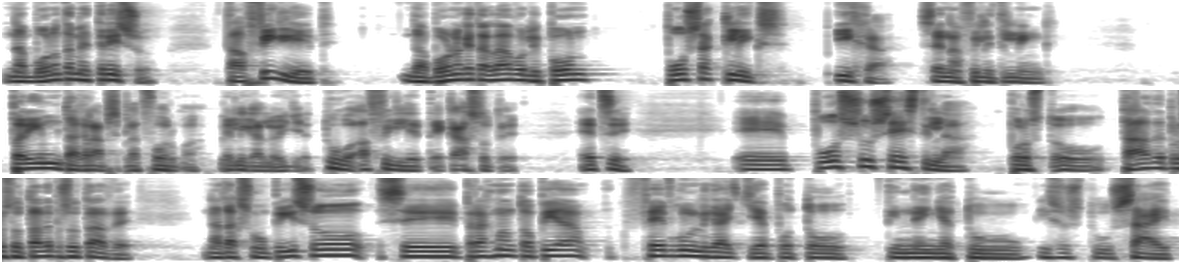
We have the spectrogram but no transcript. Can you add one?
να μπορώ να τα μετρήσω. Τα affiliate, να μπορώ να καταλάβω λοιπόν πόσα clicks είχα σε ένα affiliate link πριν μου τα γράψει η πλατφόρμα, με λίγα λόγια, του affiliate εκάστοτε, έτσι. Ε, πόσους έστειλα προς το τάδε, προς το τάδε, προς το τάδε. Να τα χρησιμοποιήσω σε πράγματα τα οποία φεύγουν λιγάκι από το, την έννοια του, ίσως του site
